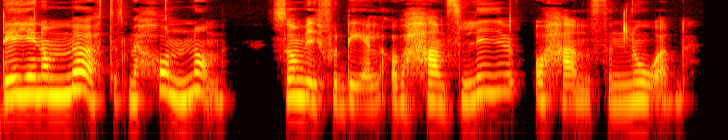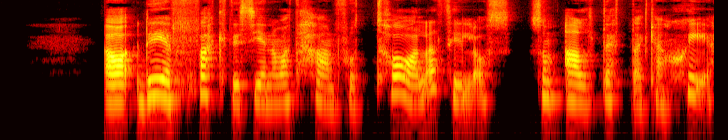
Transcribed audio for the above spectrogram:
Det är genom mötet med honom som vi får del av hans liv och hans nåd. Ja, det är faktiskt genom att han får tala till oss som allt detta kan ske.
